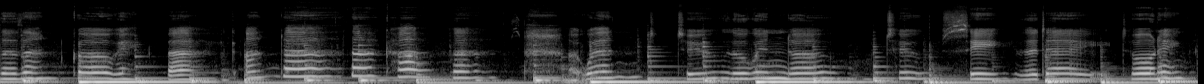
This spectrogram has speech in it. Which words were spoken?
rather than going back under the covers, I went to the window to see the day dawning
